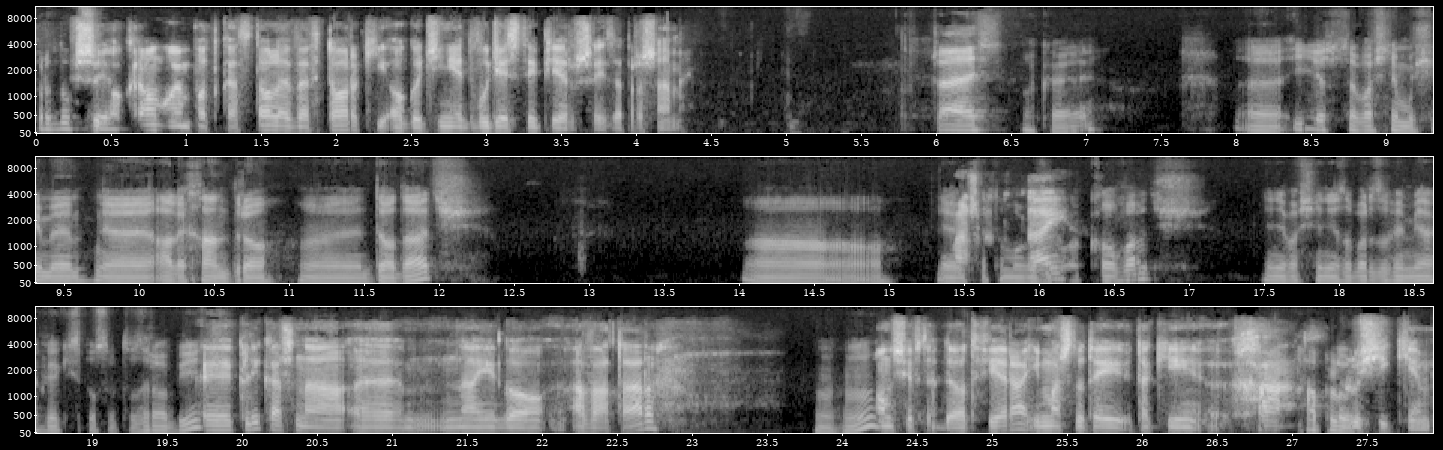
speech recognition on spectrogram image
produkcje. Przy okrągłym podcastole we wtorki o godzinie 21. Zapraszamy. Cześć. Okej. Okay. E, I jeszcze właśnie musimy e, Alejandro e, dodać. Nie wiem, czy to mogę zablokować. Ja nie, właśnie nie za bardzo wiem, jak, w jaki sposób to zrobić. Klikasz na, na jego awatar. Mhm. On się wtedy otwiera i masz tutaj taki H, H plus. plusikiem.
